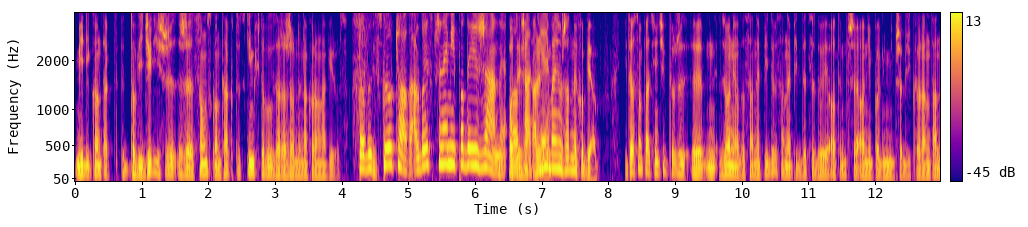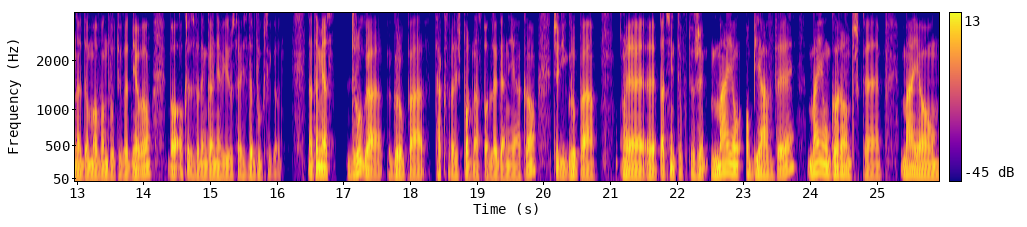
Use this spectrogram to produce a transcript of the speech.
mieli kontakt, dowiedzieli się, że, że są z kontaktu z kimś, kto był zarażony na koronawirusa. To jest kluczowe, albo jest przynajmniej podejrzany Podejrzewam, o takie... ale nie mają żadnych objawów. I to są pacjenci, którzy dzwonią do sanepidu. Sanepid decyduje o tym, czy oni powinni przebyć kwarantannę domową dwutygodniową, bo okres wylęgania wirusa jest do dwóch tygodni. Natomiast druga grupa, ta, która już pod nas podlega niejako, czyli grupa e, e, pacjentów, którzy mają objawy, mają gorączkę, mają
